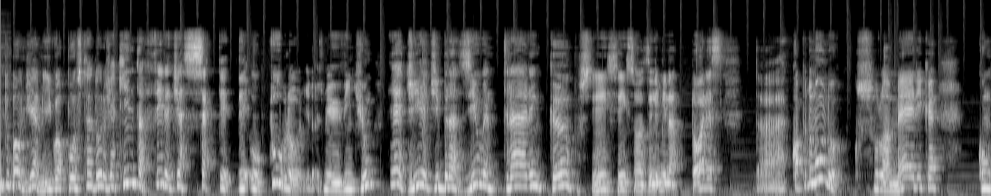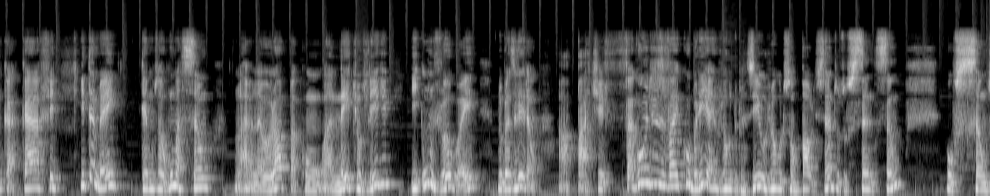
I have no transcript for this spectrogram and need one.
Muito bom dia, amigo apostador. Hoje é quinta-feira, dia 7 de outubro de 2021. É dia de Brasil entrar em campo. Sim, sim, são as eliminatórias da Copa do Mundo, Sul-América, com CACAF e também temos alguma ação lá na Europa com a Nations League e um jogo aí no Brasileirão. A Paty Fagundes vai cobrir aí o jogo do Brasil, o jogo do São Paulo e Santos, o Sansão ou San.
